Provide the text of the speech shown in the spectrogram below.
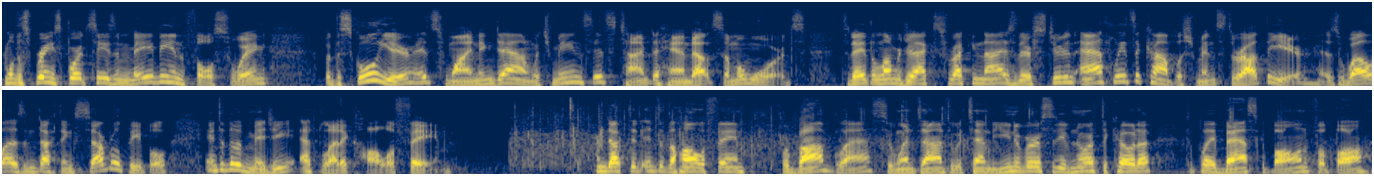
Well, the spring sports season may be in full swing, but the school year, it's winding down, which means it's time to hand out some awards. Today, the Lumberjacks recognize their student athletes' accomplishments throughout the year, as well as inducting several people into the Bemidji Athletic Hall of Fame. Inducted into the Hall of Fame were Bob Glass, who went on to attend the University of North Dakota to play basketball and football,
